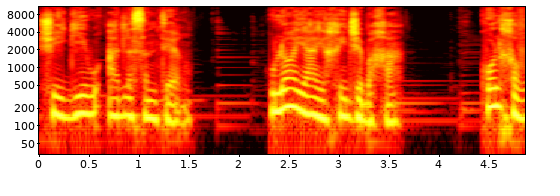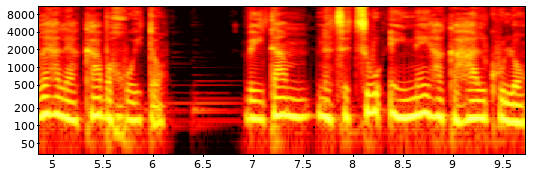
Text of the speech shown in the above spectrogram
שהגיעו עד לסנטר. הוא לא היה היחיד שבכה. כל חברי הלהקה בכו איתו, ואיתם נצצו עיני הקהל כולו.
